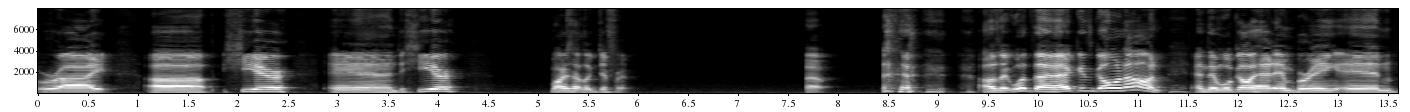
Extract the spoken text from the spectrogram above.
right uh, here and here. Why does that look different? Oh. I was like, what the heck is going on? And then we'll go ahead and bring in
